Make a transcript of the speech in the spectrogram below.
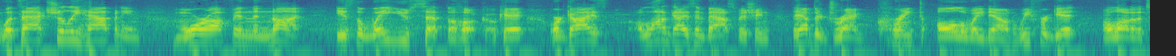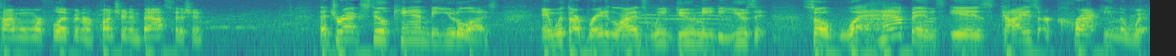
What's actually happening more often than not is the way you set the hook, okay? Or guys, a lot of guys in bass fishing, they have their drag cranked all the way down. We forget a lot of the time when we're flipping or punching in bass fishing that drag still can be utilized. And with our braided lines, we do need to use it. So what happens is guys are cracking the whip.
